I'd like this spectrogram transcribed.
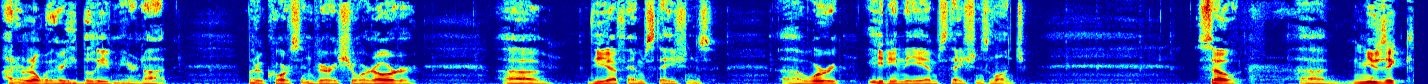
I don't know whether he believed me or not. But of course, in very short order, uh, the FM stations uh, were eating the AM stations' lunch. So, uh, music,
